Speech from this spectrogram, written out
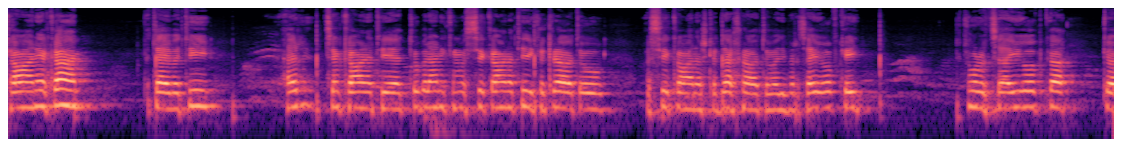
کاوانەکان بە تایبەتی هەر چەند کاوانە تێ تۆ بەرانی کەمە سێ کاوانە تێ کە کراوەتەوە بە سێ کاوانەش کە داخراوەتەوە دی بەرچاوی ئەو بکەیت تۆ ڕەچاوی ئەو بکە کە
